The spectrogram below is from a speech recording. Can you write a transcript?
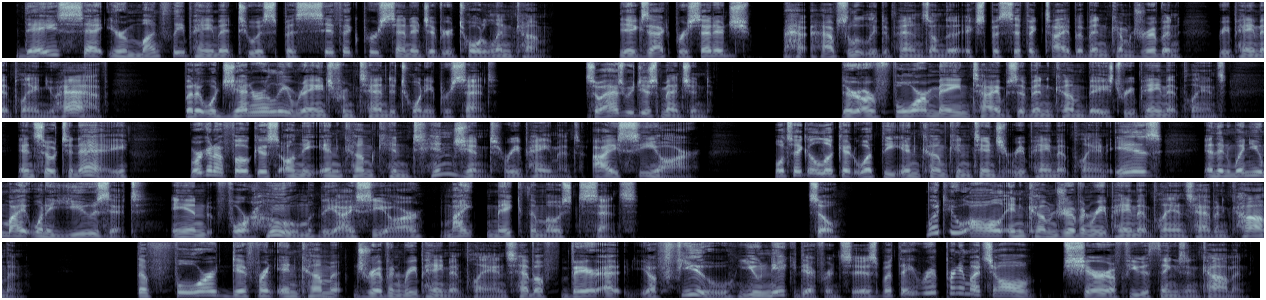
They set your monthly payment to a specific percentage of your total income. The exact percentage absolutely depends on the specific type of income driven repayment plan you have, but it will generally range from 10 to 20 percent. So, as we just mentioned, there are four main types of income based repayment plans. And so today, we're going to focus on the income contingent repayment, ICR. We'll take a look at what the income contingent repayment plan is, and then when you might want to use it, and for whom the ICR might make the most sense. So, what do all income driven repayment plans have in common? The four different income driven repayment plans have a, very, a, few unique differences, but they pretty much all share a few things in common.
